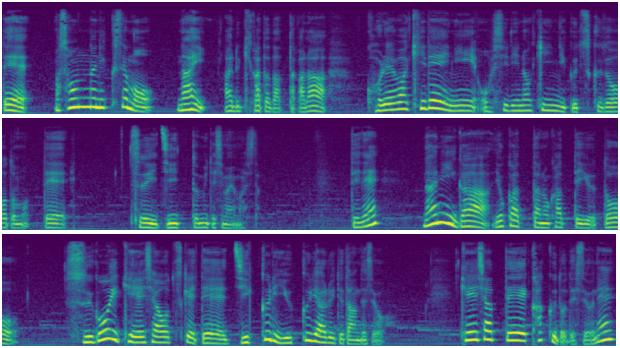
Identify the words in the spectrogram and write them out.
で、まあ、そんなに癖もない歩き方だったからこれは綺麗にお尻の筋肉つくぞと思ってついじっと見てしまいました。でね何が良かったのかっていうとすごい傾斜をつけてじっくりゆっくり歩いてたんですよ。傾斜って角度ですよね。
